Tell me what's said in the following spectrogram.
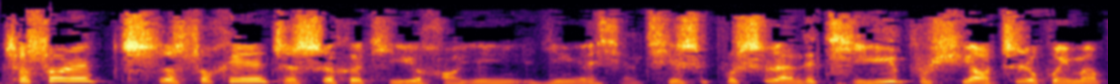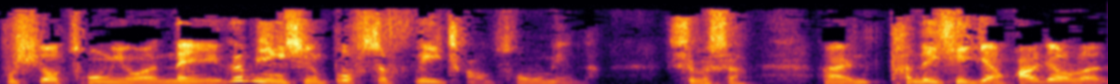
说说人说说黑人只适合体育好音音乐型，其实不是啊。那体育不需要智慧吗？不需要聪明吗？哪个明星不是非常聪明的？是不是？哎，他那些眼花缭乱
